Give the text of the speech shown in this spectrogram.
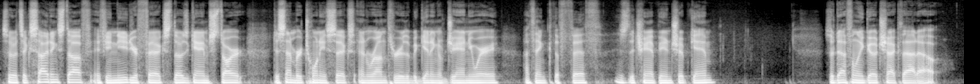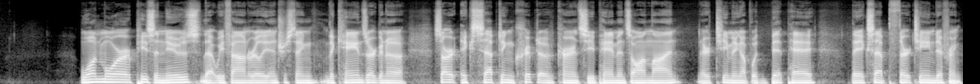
So it's exciting stuff. If you need your fix, those games start December 26th and run through the beginning of January. I think the 5th is the championship game. So definitely go check that out. One more piece of news that we found really interesting the Canes are going to start accepting cryptocurrency payments online. They're teaming up with BitPay. They accept 13 different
